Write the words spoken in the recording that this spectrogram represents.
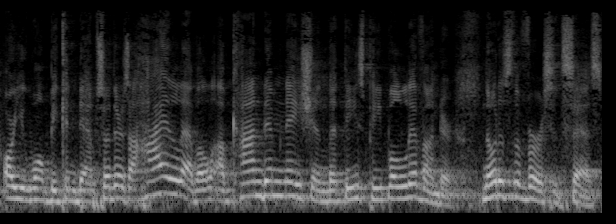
or you won't be condemned. So there's a high level of condemnation that these people live under. Notice the verse it says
